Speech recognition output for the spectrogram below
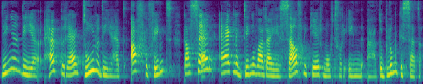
dingen die je hebt bereikt, doelen die je hebt afgevinkt, dat zijn eigenlijk dingen waar je jezelf een keer mocht voor in uh, de bloemjes zetten.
